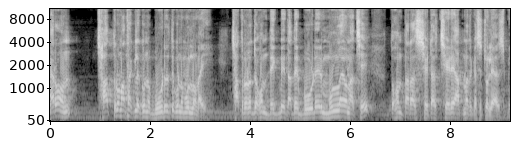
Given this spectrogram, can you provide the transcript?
কারণ ছাত্র না থাকলে কোনো বোর্ডের তো কোনো মূল্য নাই। ছাত্ররা যখন দেখবে তাদের বোর্ডের মূল্যায়ন আছে, তখন তারা সেটা ছেড়ে আপনার কাছে চলে আসবে।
